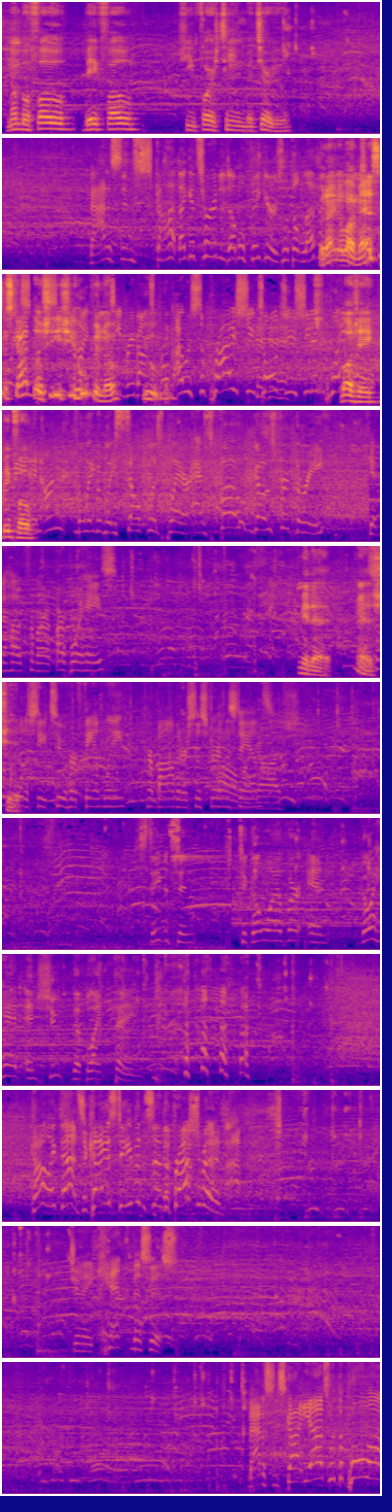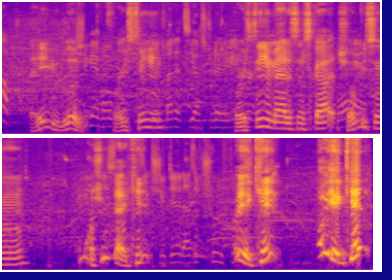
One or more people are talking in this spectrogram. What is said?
Number four, big four, she first team material. Madison Scott, that gets her into double figures with 11. But I ain't gonna lie, Madison Scott though, she she hooping though. She hooping. I was surprised she told you she didn't play. Flau'jae, big four unbelievably selfless player as Foe goes for three. Getting a hug from our, our boy Hayes. Give me that. Yeah, so shit. cool to see too her family, her mom and her sister in the oh stands. Stevenson to go over and go ahead and shoot the blank thing. kind of like that. Zakiya Stevenson, the freshman. Janae Kent misses. Madison Scott, yes, with the pull up. Hey, you look, first team. First team, Madison Scott. Show me some. Come on, shoot that, oh, Kent. Oh, yeah, Kent. Oh yeah, Kent.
